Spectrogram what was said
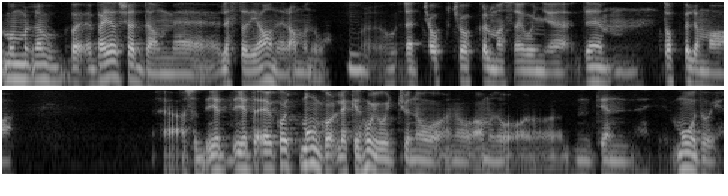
man börjar skydda om lästadianer amano. Den chock eller massa gånger det doppel ma alltså jag jag gott lägger hoj hoj no no amano den modoi.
